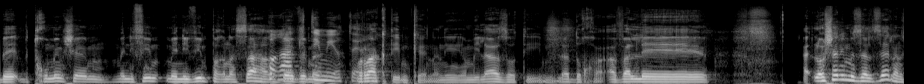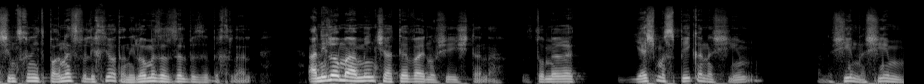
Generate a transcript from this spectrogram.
בתחומים שהם מניבים, מניבים פרנסה הרבה. פרקטיים ומ... יותר. פרקטיים, כן, אני, המילה הזאת היא מילה דוחה. אבל אה, לא שאני מזלזל, אנשים צריכים להתפרנס ולחיות, אני לא מזלזל בזה בכלל. אני לא מאמין שהטבע האנושי השתנה. זאת אומרת, יש מספיק אנשים אנשים, נשים,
